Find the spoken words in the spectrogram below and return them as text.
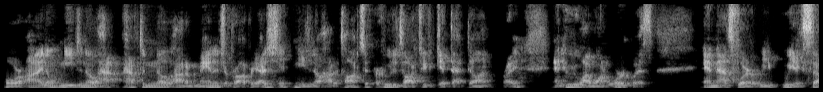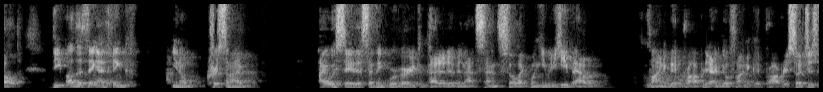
Or I don't need to know have to know how to manage a property. I just need to know how to talk to or who to talk to to get that done, right? And who do I want to work with? And that's where we we excelled. The other thing I think, you know, Chris and I, I always say this. I think we're very competitive in that sense. So like when he would he would have a, find a good property, I'd go find a good property. So it just,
